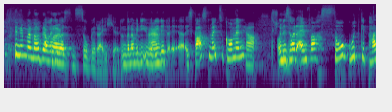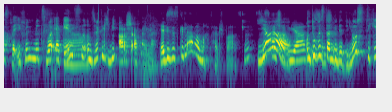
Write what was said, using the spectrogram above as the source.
Ich bin immer noch der Aber du hast uns so bereichert. Und dann habe ich die überredet, äh, als Gast mal zu kommen. Ja, Und es hat einfach so gut gepasst, weil ich finde, wir zwei ergänzen Ja. uns wirklich wie Arsch auf einmal. Ja, dieses Gelaber macht halt Spaß, ne? Ja, halt schon, ja und du ist bist dann schön. wieder die Lustige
